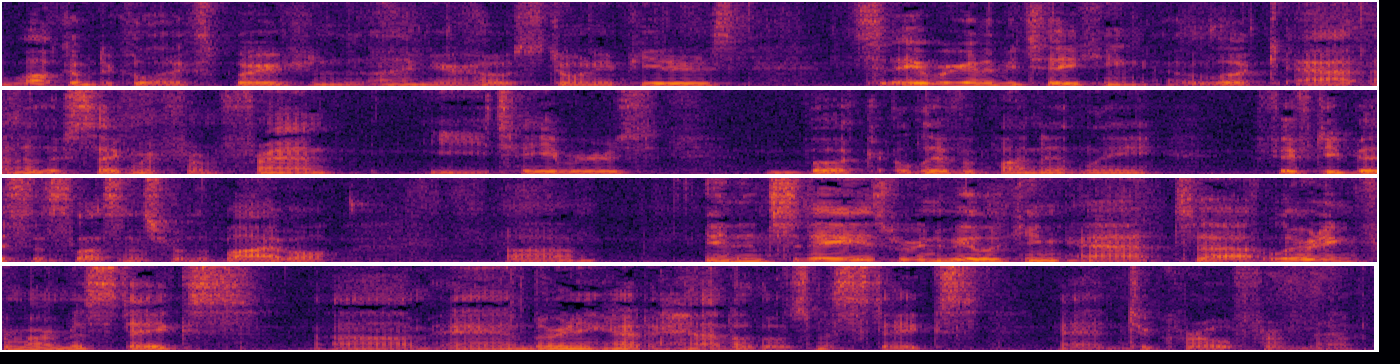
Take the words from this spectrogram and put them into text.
Welcome to Cool Explorations. I'm your host, Tony Peters. Today we're going to be taking a look at another segment from Fran E. Taber's book, Live Abundantly 50 Business Lessons from the Bible. Um, and in today's, we're going to be looking at uh, learning from our mistakes um, and learning how to handle those mistakes and to grow from them.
